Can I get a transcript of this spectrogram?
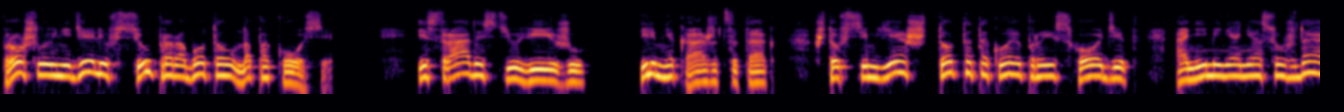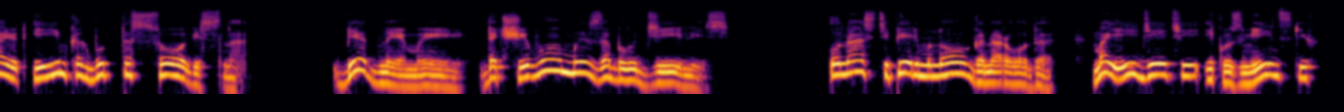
Прошлую неделю всю проработал на покосе. И с радостью вижу, или мне кажется так, что в семье что-то такое происходит, они меня не осуждают, и им как будто совестно. Бедные мы, до чего мы заблудились? У нас теперь много народа, мои дети и Кузьминских,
